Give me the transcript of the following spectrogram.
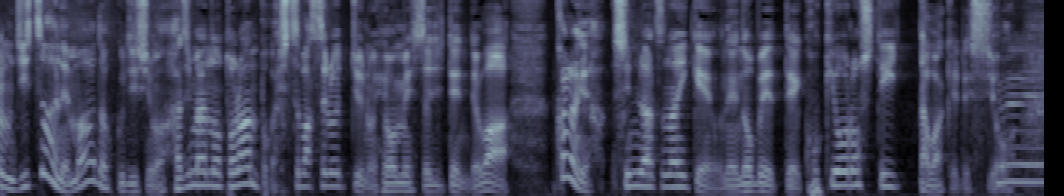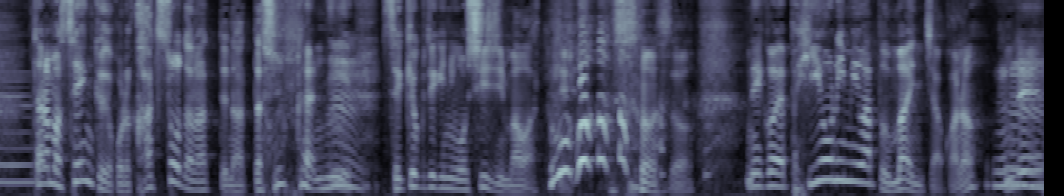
でも実はねマードック自身は初めのトランプが出馬するっていうのを表明した時点ではかなり辛辣な意見をね述べてこき下ろしていったわけですよ。ただまあ選挙でこれ勝ちそうだなってなった瞬間に積極的にこう支持回って そうそう。でこれやっぱ日和見はやっぱうまいんちゃうかな、で、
